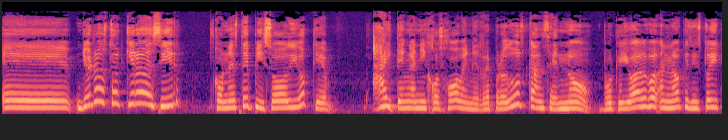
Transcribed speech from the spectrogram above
Eh, yo no quiero decir con este episodio que ay, tengan hijos jóvenes, reproduzcanse, no, porque yo algo, algo que sí estoy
